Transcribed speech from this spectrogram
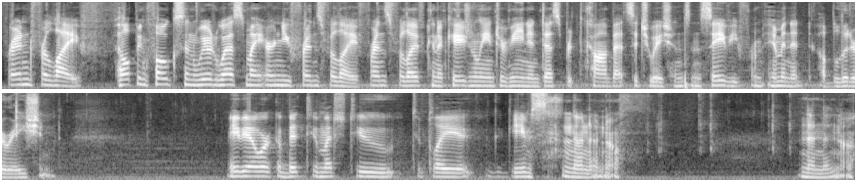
Friend for life. Helping folks in Weird West might earn you friends for life. Friends for life can occasionally intervene in desperate combat situations and save you from imminent obliteration. Maybe I work a bit too much to to play games. No, no, no. No, no, no.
